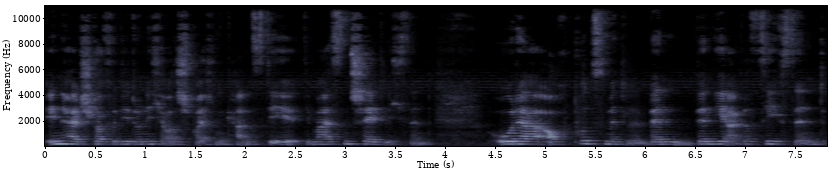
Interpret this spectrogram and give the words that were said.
Inhaltsstoffe, die du nicht aussprechen kannst, die, die meistens schädlich sind. Oder auch Putzmittel, wenn, wenn die aggressiv sind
